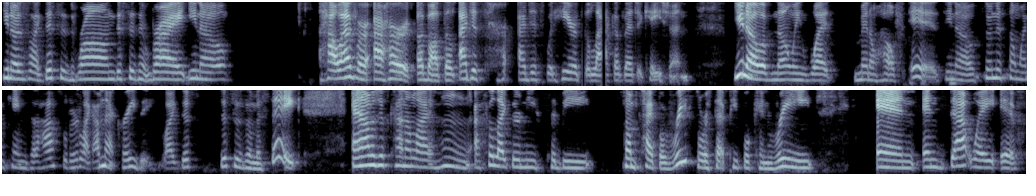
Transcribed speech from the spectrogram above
you know, it's like, this is wrong. This isn't right. You know, however i heard about the i just i just would hear the lack of education you know of knowing what mental health is you know as soon as someone came to the hospital they're like i'm not crazy like this this is a mistake and i was just kind of like hmm i feel like there needs to be some type of resource that people can read and and that way if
